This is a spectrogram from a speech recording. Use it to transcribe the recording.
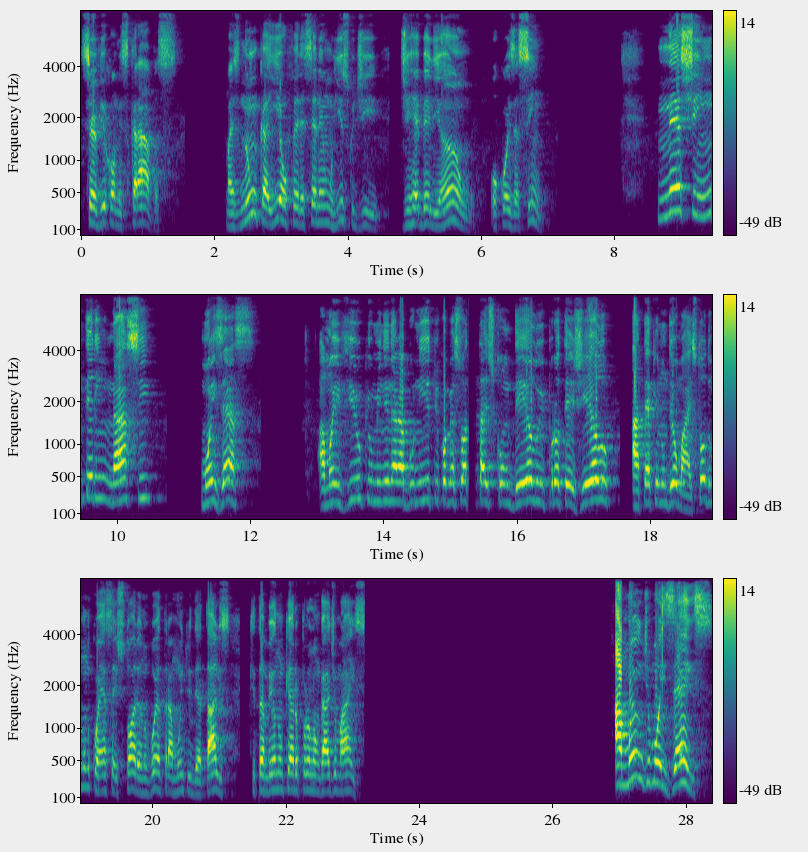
servir como escravas, mas nunca iam oferecer nenhum risco de, de rebelião ou coisa assim. Neste ínterim nasce Moisés. A mãe viu que o menino era bonito e começou a tentar escondê-lo e protegê-lo, até que não deu mais. Todo mundo conhece a história, eu não vou entrar muito em detalhes, que também eu não quero prolongar demais. A mãe de Moisés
